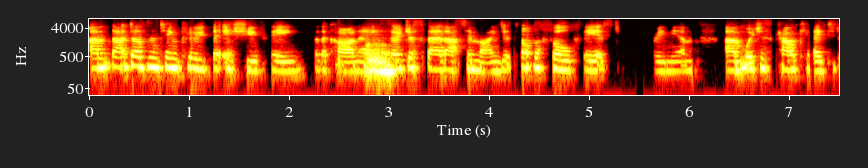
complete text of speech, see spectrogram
Um, that doesn't include the issue fee for the carnet. So just bear that in mind. It's not the full fee, it's just premium, um, which is calculated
